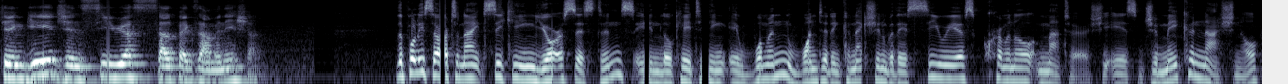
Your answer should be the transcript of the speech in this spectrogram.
to engage in serious self-examination. The police are tonight seeking your assistance in locating a woman wanted in connection with a serious criminal matter. She is Jamaican national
